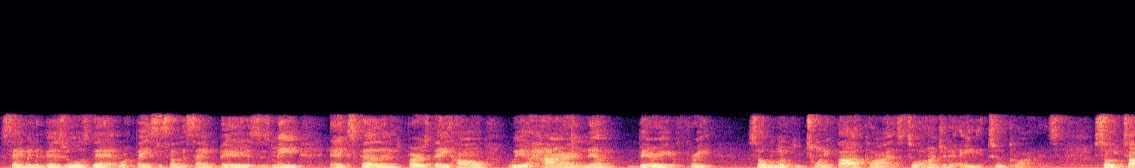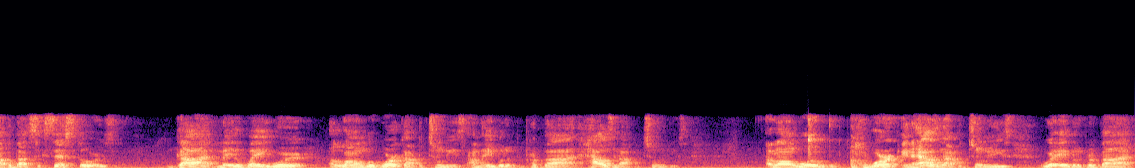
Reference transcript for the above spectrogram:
Same individuals that were facing some of the same barriers as me, ex-felon, first day home. We are hiring them barrier free. So we went from 25 clients to 182 clients. So you talk about success stories. God made a way where, along with work opportunities, I'm able to provide housing opportunities. Along with work and housing opportunities, we're able to provide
